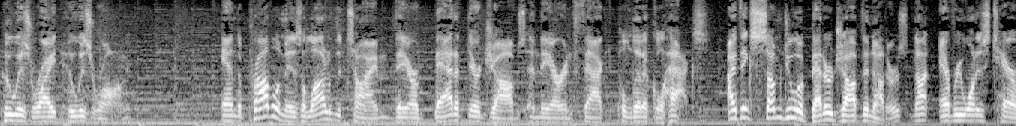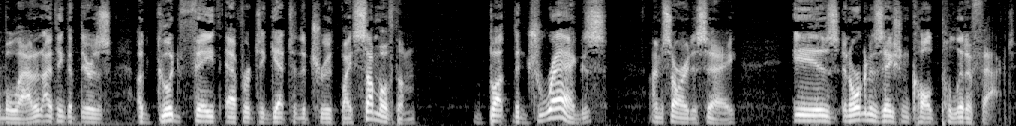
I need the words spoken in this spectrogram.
who is right, who is wrong. And the problem is, a lot of the time, they are bad at their jobs and they are, in fact, political hacks. I think some do a better job than others. Not everyone is terrible at it. I think that there's a good faith effort to get to the truth by some of them. But the dregs, I'm sorry to say, is an organization called PolitiFact,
